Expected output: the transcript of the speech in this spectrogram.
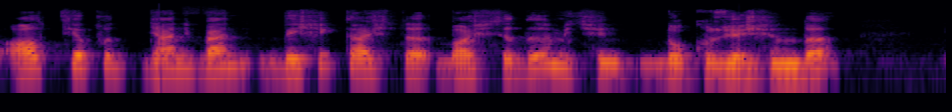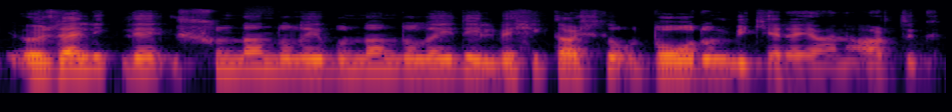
altyapı yani ben Beşiktaş'ta başladığım için 9 yaşında özellikle şundan dolayı bundan dolayı değil. Beşiktaşlı doğdum bir kere yani artık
